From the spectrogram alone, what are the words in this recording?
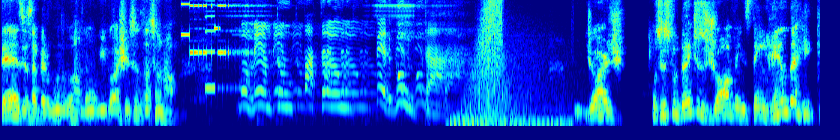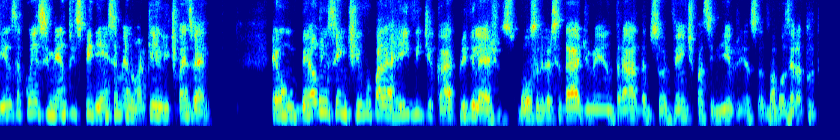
tese essa pergunta do Ramon que eu achei sensacional. Momento Patrão Pergunta. Jorge, os estudantes jovens têm renda, riqueza, conhecimento e experiência menor que a elite mais velha. É um belo incentivo para reivindicar privilégios. Bolsa Universidade, meia entrada, absorvente, passe livre, essa baboseira toda.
